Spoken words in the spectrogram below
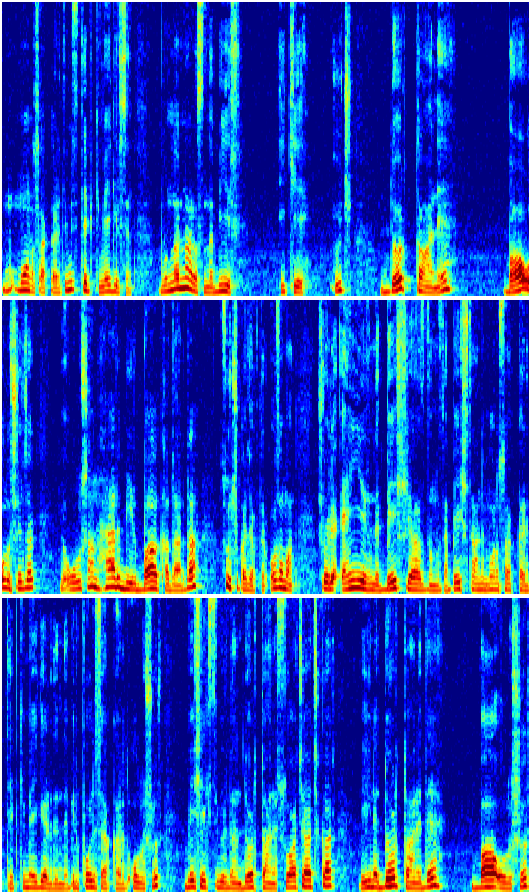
monosakkaritimiz tepkimeye girsin. Bunların arasında 1, 2, 3, 4 tane bağ oluşacak ve oluşan her bir bağ kadar da su çıkacaktır. O zaman şöyle en yerine 5 yazdığımızda 5 tane monosakkarit tepkimeye girdiğinde bir polisakkarit oluşur. 5 eksi 1'den 4 tane su açığa çıkar ve yine 4 tane de bağ oluşur.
